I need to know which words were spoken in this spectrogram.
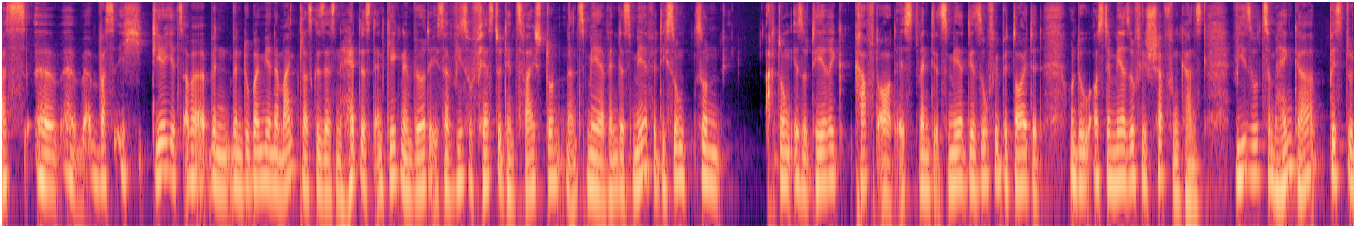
Was, äh, äh, was ich dir jetzt aber, wenn, wenn du bei mir in der Mindclass gesessen hättest, entgegnen würde, ich sage, wieso fährst du denn zwei Stunden ans Meer? Wenn das Meer für dich so, so ein Achtung, Esoterik, Kraftort ist, wenn das Meer dir so viel bedeutet und du aus dem Meer so viel schöpfen kannst, wieso zum Henker bist du,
